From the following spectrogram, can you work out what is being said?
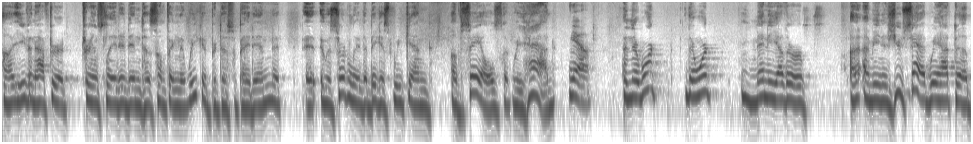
uh, even after it translated into something that we could participate in. It, it, it, was certainly the biggest weekend of sales that we had. Yeah. And there weren't there weren't many other. I mean, as you said, we had to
